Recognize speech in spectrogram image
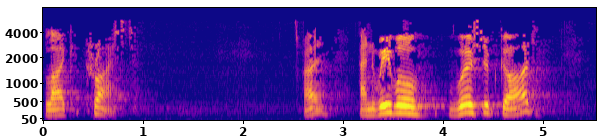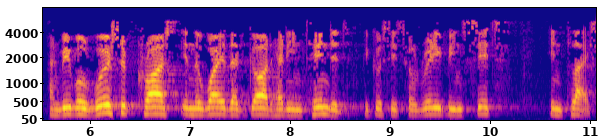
like Christ. Right? And we will worship God and we will worship Christ in the way that God had intended because it's already been set in place.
